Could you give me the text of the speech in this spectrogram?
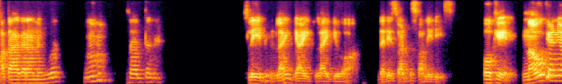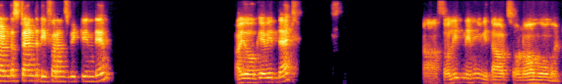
කතා කරන්න කිව්වොත් හ්ම් සද්ද නැහැ. Sleeping like like you are. That is what the solid is. Okay, now can you understand the difference between them? Are you okay with that? Uh, solid nene without, so no movement.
